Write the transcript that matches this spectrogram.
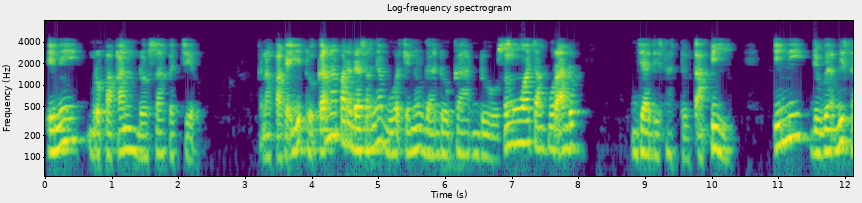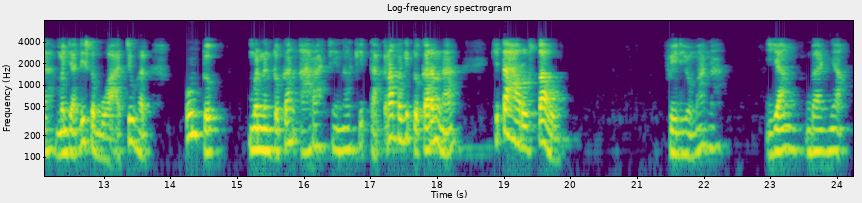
Ini merupakan dosa kecil. Kenapa kayak gitu? Karena pada dasarnya buat channel gado-gado. Semua campur aduk jadi satu. Tapi ini juga bisa menjadi sebuah acuan untuk menentukan arah channel kita. Kenapa gitu? Karena kita harus tahu video mana yang banyak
